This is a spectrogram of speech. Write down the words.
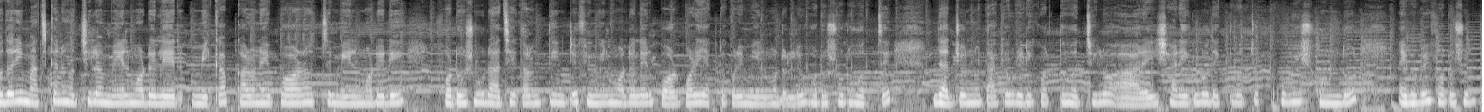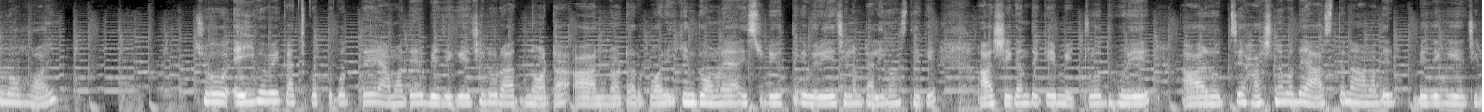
ওদেরই মাঝখানে হচ্ছিল মেল মডেলের মেকআপ কারণ এরপর হচ্ছে মেল মডেলই ফটোশ্যুট আছে, কারণ তিনটে ফিমেল মডেলের পরপরই একটা করে মেল মডেলের ফটোশ্যুট হচ্ছে, যার জন্য তাকেও রেডি করতে হচ্ছিল। আর এই শাড়িগুলো দেখতে পাচ্ছ খুবই সুন্দর এইভাবেই ফটোশ্যুটগুলো হয়। সো এইভাবেই কাজ করতে করতে আমাদের বেজে গিয়েছিল রাত নটা, আর নটার পরেই কিন্তু আমরা স্টুডিওর থেকে বেরিয়েছিলাম টালিগঞ্জ থেকে। আর সেখান থেকে মেট্রো ধরে, আর হচ্ছে হাসনাবাদে আসতে না আমাদের বেজে গিয়েছিল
